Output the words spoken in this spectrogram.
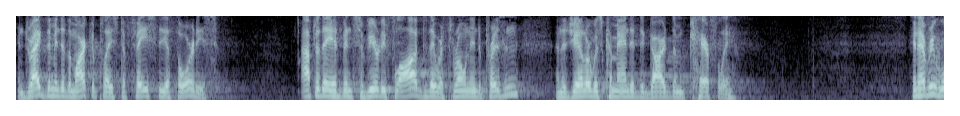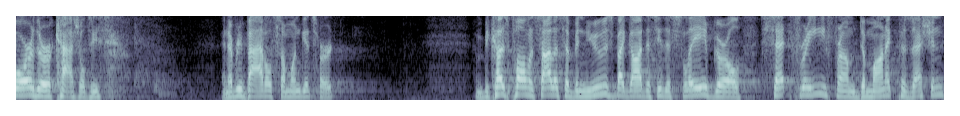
and dragged them into the marketplace to face the authorities. After they had been severely flogged, they were thrown into prison, and the jailer was commanded to guard them carefully. In every war, there are casualties. In every battle, someone gets hurt. And because Paul and Silas have been used by God to see the slave girl set free from demonic possession,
